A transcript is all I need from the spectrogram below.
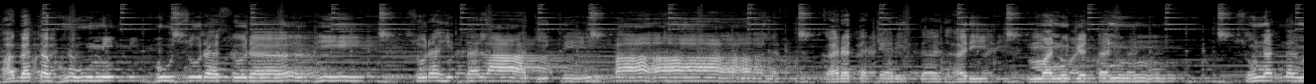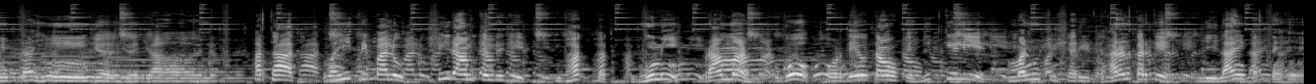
भगत भूमि, भूसुर सुर भी, सुरहित लागी कृपाल, करत चरित धरि मनुज तनु, सुनत मिटही जग जाल। अर्थात वही कृपालु श्री रामचंद्र जी भक्त, भूमि, ब्राह्मण गो और देवताओं के हित के लिए मनुष्य शरीर धारण करके लीलाएँ करते हैं,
